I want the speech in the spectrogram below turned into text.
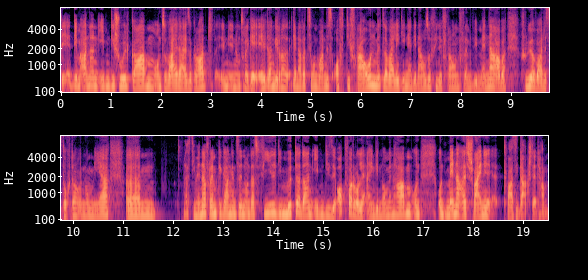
de, dem anderen eben die Schuld gaben und so weiter. Also gerade in, in unserer Elterngeneration waren es oft die Frauen. Mittlerweile gehen ja genauso viele Frauen fremd wie Männer, aber früher war das doch noch mehr. Ähm, dass die Männer fremdgegangen sind und dass viel die Mütter dann eben diese Opferrolle eingenommen haben und, und Männer als Schweine quasi dargestellt haben.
